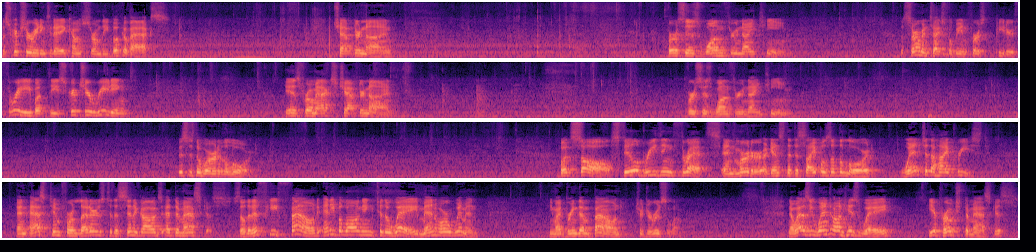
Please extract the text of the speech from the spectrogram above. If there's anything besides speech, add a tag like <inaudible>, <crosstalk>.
The scripture reading today comes from the book of Acts, chapter 9, verses 1 through 19. The sermon text will be in 1 Peter 3, but the scripture reading is from Acts chapter 9, verses 1 through 19. This is the word of the Lord. But Saul, still breathing threats and murder against the disciples of the Lord, went to the high priest and asked him for letters to the synagogues at Damascus, so that if he found any belonging to the way, men or women, he might bring them bound to Jerusalem. Now, as he went on his way, he approached Damascus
